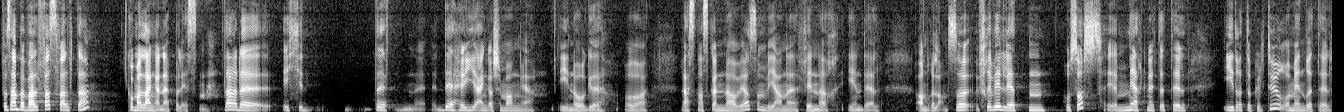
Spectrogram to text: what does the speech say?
F.eks. velferdsfeltet kommer lenger ned på listen. Der er det ikke det, det høye engasjementet i Norge og resten av Skandinavia som vi gjerne finner i en del andre land. Så frivilligheten hos oss er mer knyttet til idrett og kultur og mindre til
